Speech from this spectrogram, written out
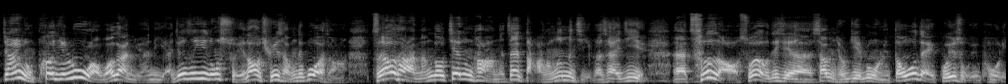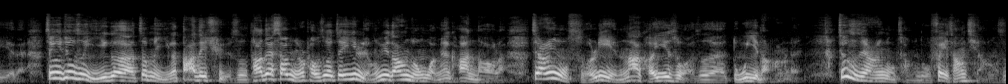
这样一种破纪录啊，我感觉呢，也就是一种水到渠成的过程。只要他能够健康的再打上那么几个赛季，呃，迟早所有这些三分球记录呢，都得归属于库里的。这个就是一个个这么一个大的趋势。他在三分球投射这一领域当中，我们也看到了这样一种实力，那可以说是独一档的。就是这样一种程度，非常强势。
